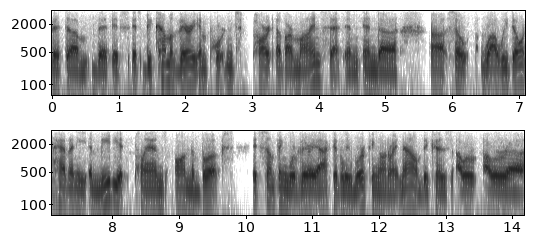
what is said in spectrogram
that um, that it's it's become a very important part of our mindset, and and uh, uh, so while we don't have any immediate plans on the books, it's something we're very actively working on right now because our our uh,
